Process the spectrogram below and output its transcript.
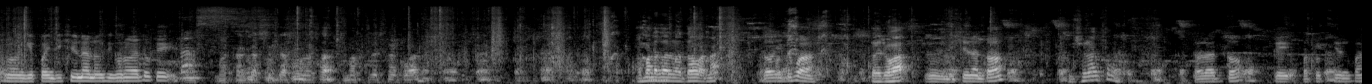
Ang gipa-injection na nang siguro ato kay Makagas-gas na sa mattress ng kuwan. Kumanagal na to, ana? do ito pa. Tayo doha? Hmm, injection to. Gusto na to. Tarad to kay patot yun pa.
